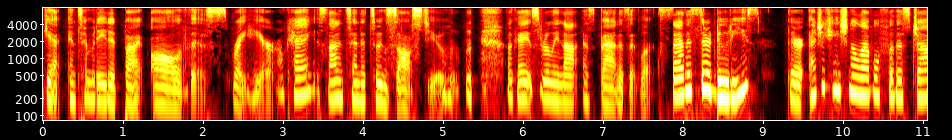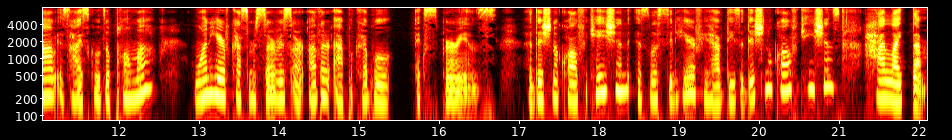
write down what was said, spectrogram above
get intimidated by all of this right here. Okay. It's not intended to exhaust you. okay. It's really not as bad as it looks. That is their duties. Their educational level for this job is high school diploma, one year of customer service or other applicable experience. Additional qualification is listed here. If you have these additional qualifications, highlight them.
